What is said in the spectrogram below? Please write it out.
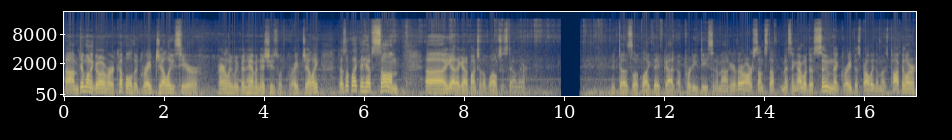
Um, did want to go over a couple of the grape jellies here. Apparently, we've been having issues with grape jelly. Does look like they have some. Uh, yeah, they got a bunch of the Welch's down there it does look like they've got a pretty decent amount here. There are some stuff missing. I would assume that grape is probably the most popular.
